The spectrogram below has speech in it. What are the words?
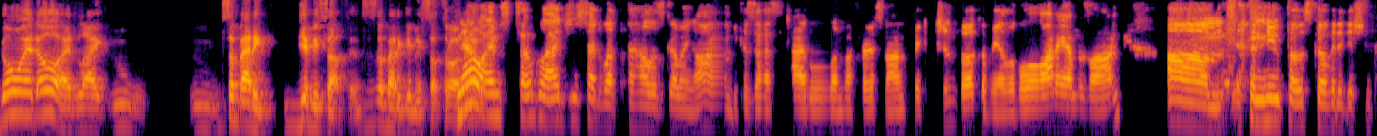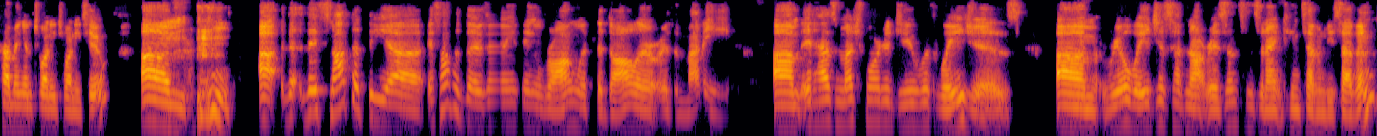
going on? Like somebody give me something. Somebody give me something. no, I'm so glad you said what the hell is going on because that's the title of my first nonfiction book available on Amazon. Um, a new post-COVID edition coming in 2022. Um, uh, it's not that the uh, it's not that there's anything wrong with the dollar or the money. Um, it has much more to do with wages. Um, real wages have not risen since 1977.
